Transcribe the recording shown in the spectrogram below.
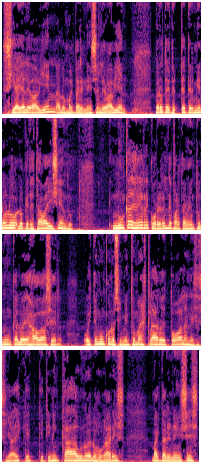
si a ella le va bien, a los magdalenenses le va bien. Pero te, te- te termino lo, que te estaba diciendo. Nunca dejé de recorrer el departamento, nunca lo he dejado de hacer. Hoy tengo un conocimiento más claro de todas las necesidades que, que tienen cada uno de los hogares magdalenenses.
